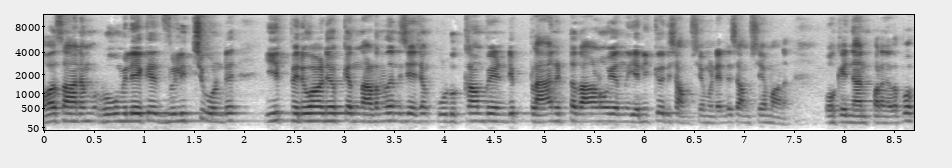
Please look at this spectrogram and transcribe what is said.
അവസാനം റൂമിലേക്ക് വിളിച്ചുകൊണ്ട് ഈ പരിപാടിയൊക്കെ നടന്നതിന് ശേഷം കൊടുക്കാൻ വേണ്ടി പ്ലാൻ ഇട്ടതാണോ എന്ന് എനിക്കൊരു സംശയമുണ്ട്. എന്റെ സംശയമാണ്. ഓക്കെ ഞാൻ പറഞ്ഞത്. അപ്പോൾ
